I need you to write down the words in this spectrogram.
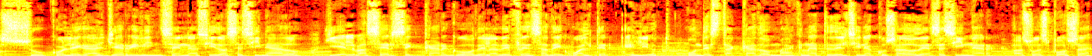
Su colega Jerry Vincent ha sido asesinado y él va a hacerse cargo de la defensa de Walter Elliot, un destacado magnate del cine acusado de asesinar a su esposa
